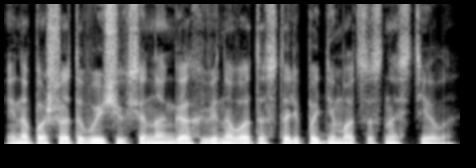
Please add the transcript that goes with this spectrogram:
и на пошатывающихся ногах виновато стали подниматься с настила.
